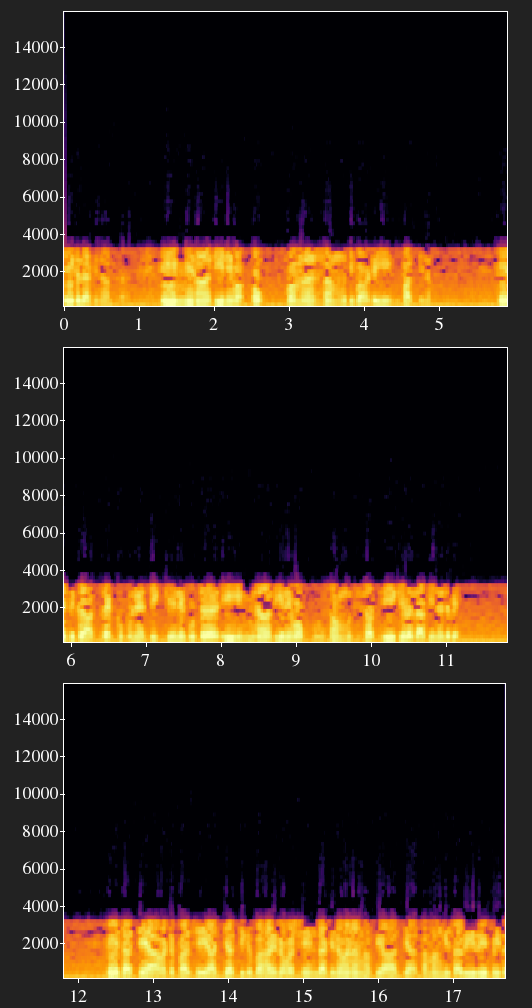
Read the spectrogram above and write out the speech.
ඒක දකින්න ආකාරය. එයින් මෙහා තියෙනවා ඔක්කොම සම්මුති බවට ඒපත් වෙනවා. මේ දෙක අත්දැකපු නැති කෙනෙකුට එයින් මෙහා තියෙනවා සම්මුති සත්‍යය කියලා දකින්නට බෑ. මේ தත්ත්වය ආවට පස්සේ අධ්‍යාත්මික බාහිර වශයෙන් දකිනවා නම් අපි ආත්‍ය තමන්ගේ ශරීරයේ පිට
